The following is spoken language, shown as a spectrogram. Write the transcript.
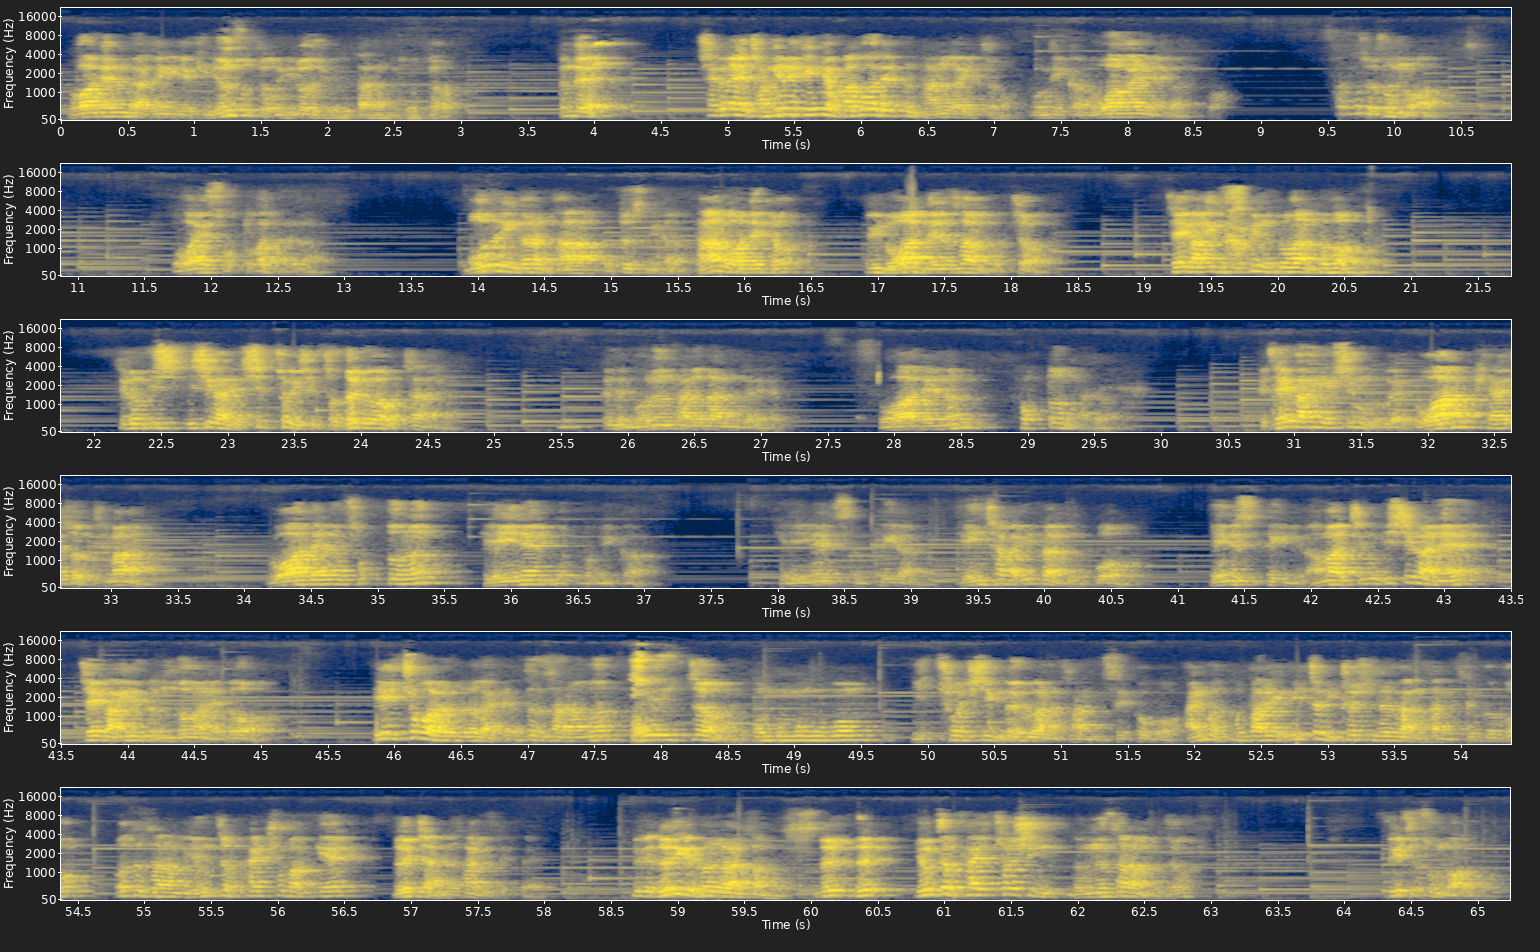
노화되는 과정이 이렇게 연속적으로 이루어지고 있다는 거죠. 근데 최근에 작년에 굉장히 화두가 됐던 단어가 있죠. 뭡니까? 노화 관련해가지고. 저속 노화. 노화의 속도가 달라. 모든 인간은 다 어떻습니까? 다 노화되죠? 여기 노화 안 되는 사람 없죠? 제 강의 듣고 있는 동안도 지금 이, 시- 이 시간에 10초, 20초 늙어가고 있잖아요. 근데 뭐는 다르다는 거예요? 노화되는 속도는 다르다. 제 강의 핵심은 그거예요. 노화는 피할 수 없지만 노화되는 속도는 개인의 뭐- 뭡니까? 개인의 선택이라는 개인차가 있다는 거고 개인의 선택입니다. 아마 지금 이 시간에 제 강의를 듣는 동안에도 1초가 흘러갈 때 어떤 사람은 1.00002초씩 늙어가는 사람이 있을 거고 아니면 더 빠르게 1.2초씩 늙어가는 사람이 있을 거고 어떤 사람은 0.8초밖에 늙지 않는 사람이 있을 거예요. 그러니까 느리게 걸어가는 사람은 늘, 늘 0.8초씩 늙는 사람은 뭐죠? 그게 축소 노하고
